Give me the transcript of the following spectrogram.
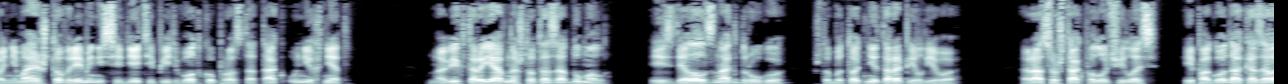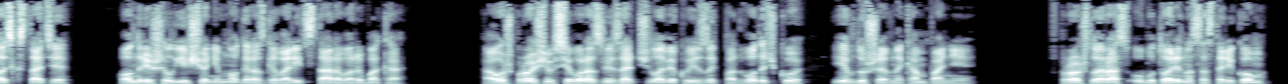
понимая, что времени сидеть и пить водку просто так у них нет. Но Виктор явно что-то задумал и сделал знак другу, чтобы тот не торопил его. Раз уж так получилось, и погода оказалась кстати, он решил еще немного разговорить старого рыбака. А уж проще всего развязать человеку язык под водочку и в душевной компании. В прошлый раз у Буторина со стариком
